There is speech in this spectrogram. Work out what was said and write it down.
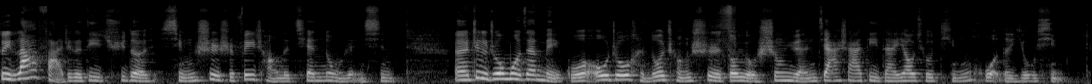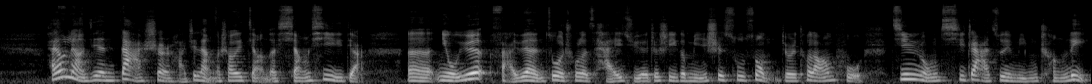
所以拉法这个地区的形势是非常的牵动人心，呃，这个周末在美国、欧洲很多城市都有声援加沙地带、要求停火的游行。还有两件大事儿哈，这两个稍微讲的详细一点儿。呃，纽约法院做出了裁决，这是一个民事诉讼，就是特朗普金融欺诈罪名成立。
